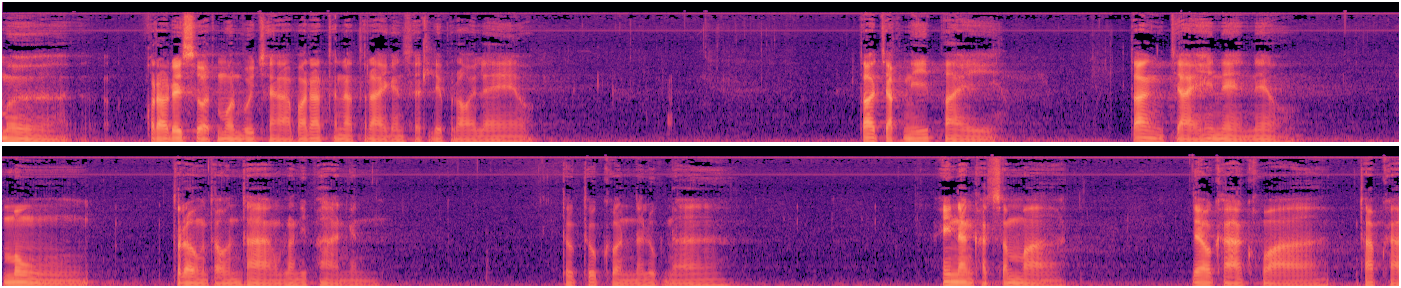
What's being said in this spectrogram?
เมื่อเราได้สวดมนต์บูชาพระรัตนตรัยกันเสร็จเรียบร้อยแล้ว ต่อจากนี้ไปตั้งใจให้แน่แน่ว มุ่งตรงต่อหนทางพระนิพพานกัน ทุกๆคนนะลูกนะ ให้นั่งขัดสมาธิเดวขาขวา ทับขา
